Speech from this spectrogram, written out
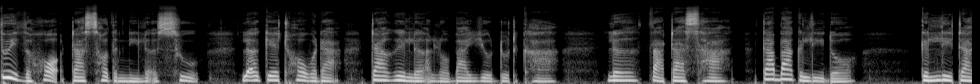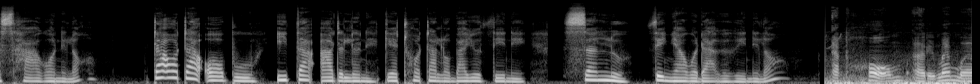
သွေသဟော့တာဆောဒနီလအဆုလက်အကဲထောဝဒါတာဂေလအလောဘယုဒုတခါလေသာတာစာတာဘကလီတော့ဂလီတာစာကောနေလောတာအော်တာအော်ဘူးဤတာအာဒလနေကဲထောတာလောဘယုသေးနေစန်လူ စညာဝဒါဂေနေလော at home I remember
